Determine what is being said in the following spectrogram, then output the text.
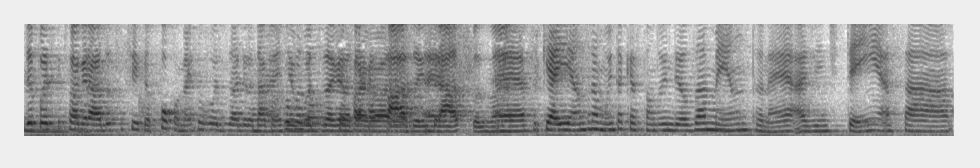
depois que tu agrada, tu fica, pô, como é que eu vou desagradar? Como é que eu vou fazer uma fracassada, entre é, aspas, né? É, porque aí entra muito a questão do endeusamento, né? A gente tem essa,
